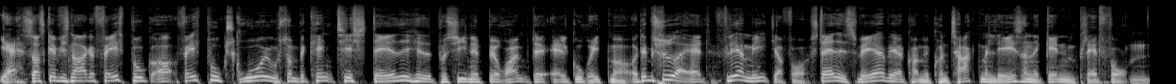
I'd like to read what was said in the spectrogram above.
Ja, så skal vi snakke Facebook, og Facebook skruer jo som bekendt til stadighed på sine berømte algoritmer, og det betyder, at flere medier får stadig sværere ved at komme i kontakt med læserne gennem platformen.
